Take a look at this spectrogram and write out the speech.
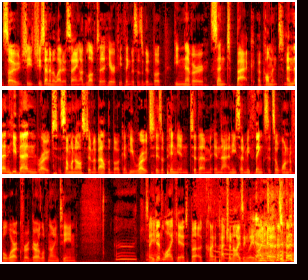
So she she sent him a letter saying, "I'd love to hear if you think this is a good book." He never sent back a comment, and then he then wrote. Someone asked him about the book, and he wrote his opinion to them in that, and he said, "Methinks it's a wonderful work for a girl of 19." Okay. So he did like it, but kind of patronisingly liked it.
